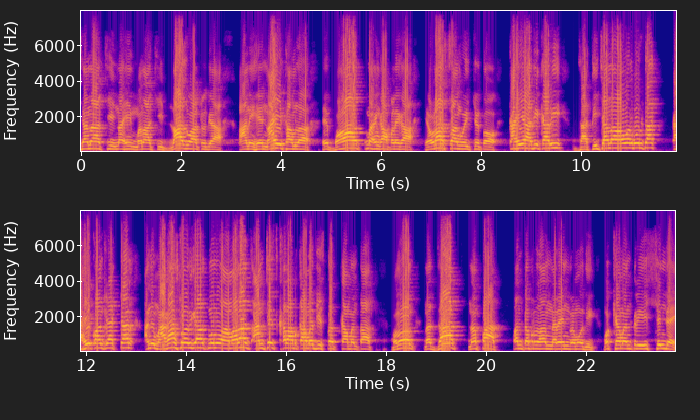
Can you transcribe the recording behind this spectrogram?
जनाची नाही मनाची लाज वाटू द्या. आणि हे नाही थांबलं हे बहुत महंगा पडेगा. एवढाच सांगू इच्छितो. काही अधिकारी जातीच्या नावावर बोलतात काही कॉन्ट्रॅक्टर आणि मागासवर्गीय आहोत म्हणून आम्हालाच आमचेच खराब कामं दिसतात का म्हणतात? म्हणून न जात न पात. पंतप्रधान नरेंद्र मोदी मुख्यमंत्री शिंदे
